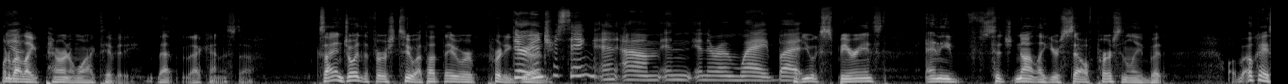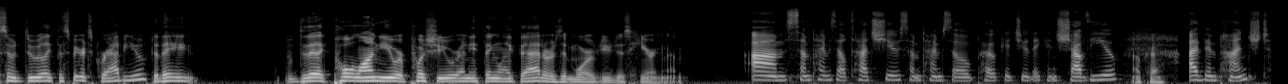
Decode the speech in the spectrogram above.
What Yeah. about like Paranormal Activity, that that kind of stuff? Because I enjoyed the first two. I thought they were pretty they're good. interesting and um, in, in their own way. But Have you experienced any such not like yourself personally, but okay, so do like the spirits grab you? Do they do they like pull on you or push you or anything like that, or is it more of you just hearing them? um, sometimes they'll touch you, sometimes they'll poke at you, they can shove you. Okay, I've been punched,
